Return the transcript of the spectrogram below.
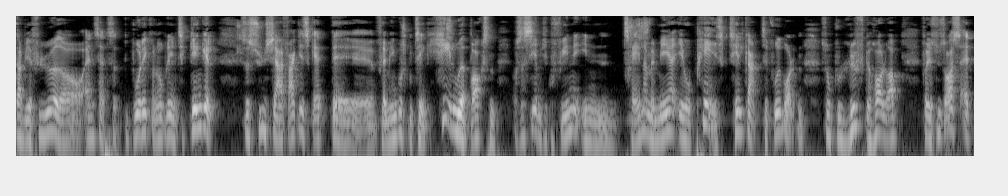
der bliver fyret og ansat, så det burde ikke være noget problem. Til gengæld, så synes jeg faktisk, at øh, Flamingo skulle tænke helt ud af boksen, og så se, om de kunne finde en træner med mere europæisk tilgang til fodbolden, som kunne løfte holdet op. For jeg synes også, at, at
